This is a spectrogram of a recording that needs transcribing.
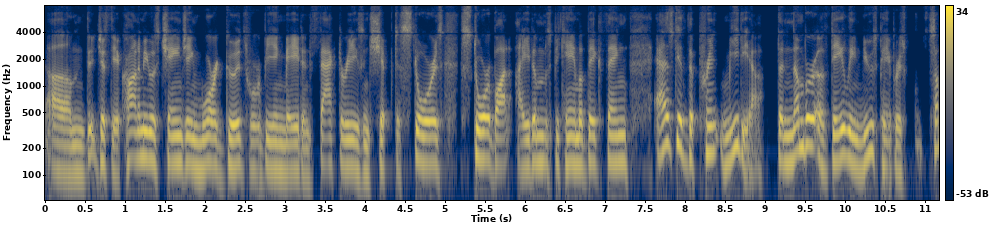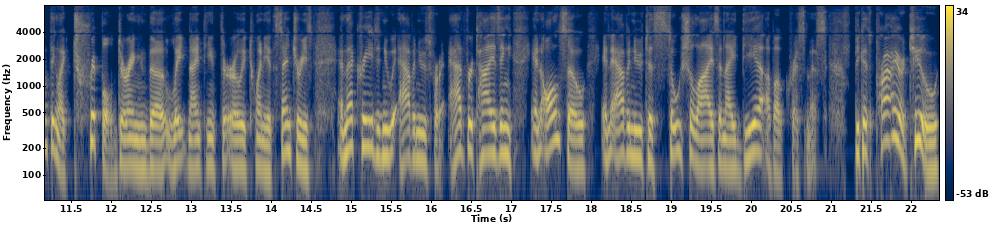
um, just the economy was changing. More goods were being made in factories and shipped to stores. Store bought items became a big thing, as did the print media the number of daily newspapers something like tripled during the late 19th to early 20th centuries. And that created new avenues for advertising and also an avenue to socialize an idea about Christmas. Because prior to,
